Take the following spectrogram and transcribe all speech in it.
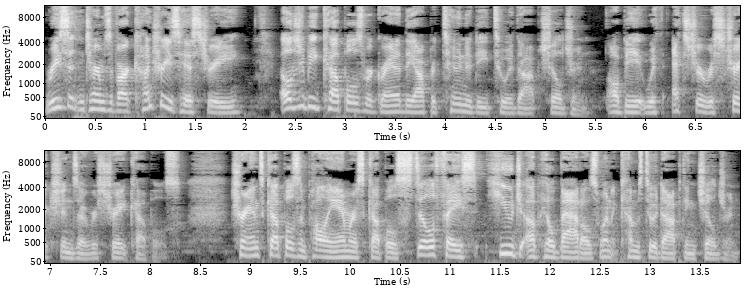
Recent in terms of our country's history, LGBT couples were granted the opportunity to adopt children, albeit with extra restrictions over straight couples. Trans couples and polyamorous couples still face huge uphill battles when it comes to adopting children.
